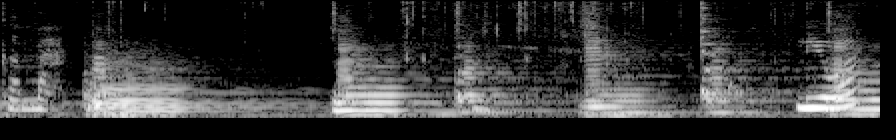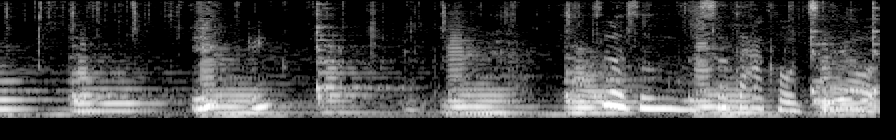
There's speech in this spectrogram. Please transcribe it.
干嘛？你玩？咦咦，这真的是大口吃肉了，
